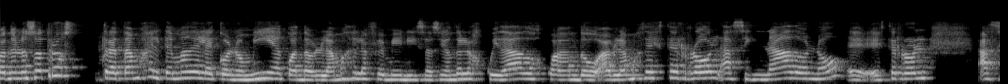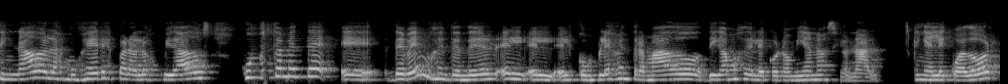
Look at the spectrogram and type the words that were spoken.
Cuando nosotros tratamos el tema de la economía, cuando hablamos de la feminización de los cuidados, cuando hablamos de este rol asignado, ¿no? Eh, este rol asignado a las mujeres para los cuidados, justamente eh, debemos entender el, complejo entramado, digamos, de la economía nacional. En el Ecuador,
